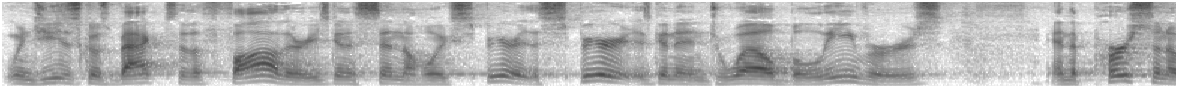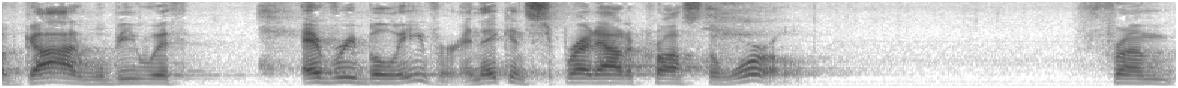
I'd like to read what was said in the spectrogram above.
when Jesus goes back to the Father, he's going to send the Holy Spirit. The Spirit is going to indwell believers, and the person of God will be with every believer, and they can spread out across the world from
